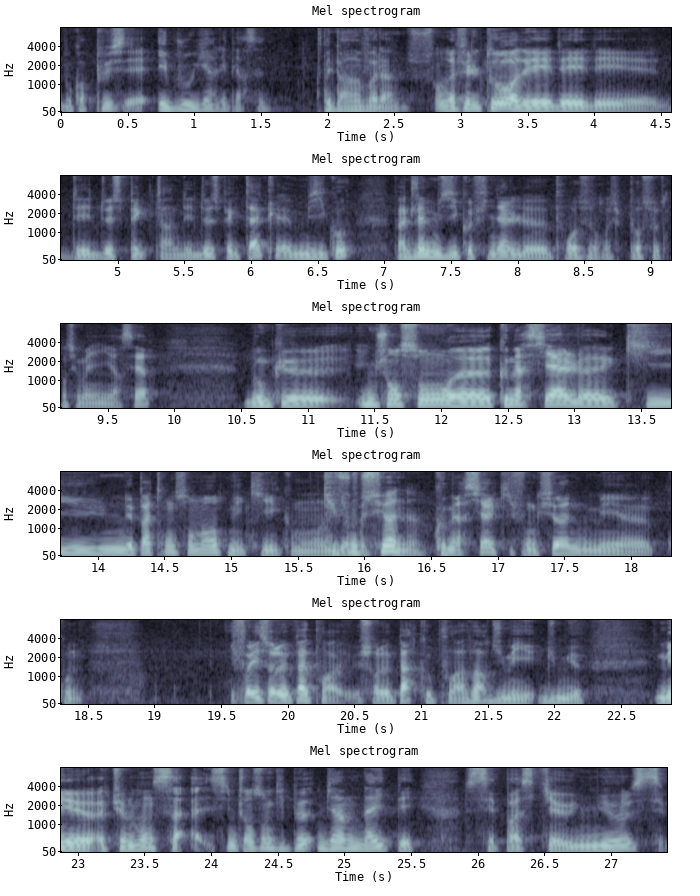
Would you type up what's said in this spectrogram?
encore plus éblouir les personnes. Et ben voilà, on a fait le tour des, deux, spectacles musicaux, enfin de la musique au final pour ce, pour ce 30e anniversaire. Donc euh, une chanson euh, commerciale euh, qui n'est pas transcendante, mais qui est, comme on Qui dit, en fait, fonctionne. commerciale, qui fonctionne, mais qu'on- il faut aller sur le parc pour, sur le parc pour avoir du, du mieux. Mais actuellement, ça, c'est une chanson qui peut bien hyper. C'est pas ce qu'il y a eu de mieux. c'est-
